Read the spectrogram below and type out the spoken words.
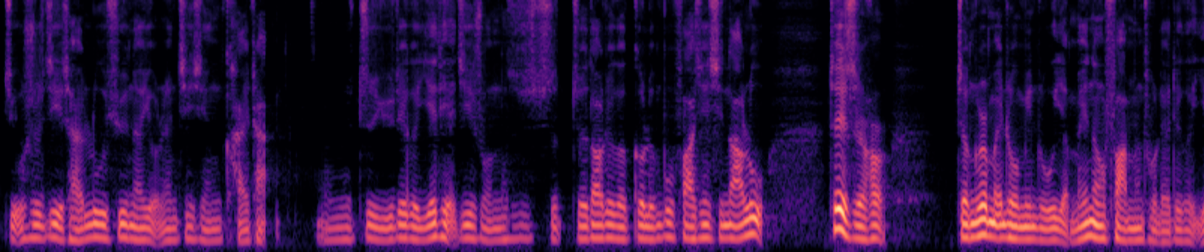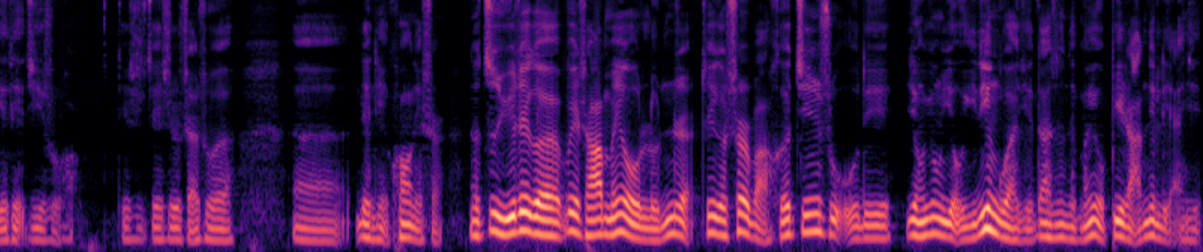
九世纪才陆续呢有人进行开采。嗯，至于这个冶铁技术，那是直到这个哥伦布发现新大陆，这时候整个美洲民族也没能发明出来这个冶铁技术哈。这是这是咱说呃炼铁矿的事儿。那至于这个为啥没有轮子这个事儿吧，和金属的应用有一定关系，但是呢没有必然的联系。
